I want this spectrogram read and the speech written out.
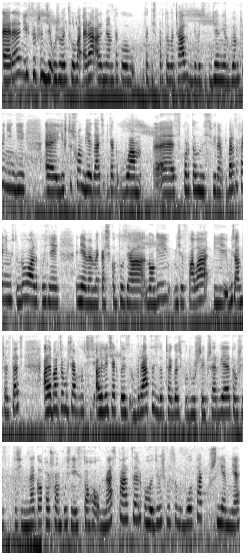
erę. Nie chcę wszędzie używać słowa era, ale miałam taką, taki sportowy czas, gdzie wiecie, codziennie robiłam treningi, e, jeszcze szłam biegać i tak byłam e, sportowym świrem i bardzo fajnie mi w tym było, ale później, nie wiem, jakaś kontuzja nogi mi się stała i musiałam przestać, ale bardzo bym chciała wrócić, ale wiecie jak to jest wracać do czegoś po dłuższej przerwie, to już jest coś innego. Poszłam później z Tochą na spacer, pochodziłyśmy sobie, było tak przyjemnie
